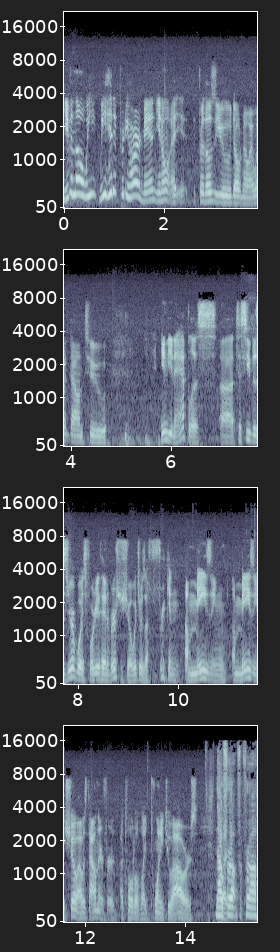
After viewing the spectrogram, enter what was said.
Even though we we hit it pretty hard, man. You know, I, for those of you who don't know, I went down to Indianapolis uh, to see the Zero Boys 40th anniversary show, which was a freaking amazing, amazing show. I was down there for a total of like 22 hours. Now, But- for our, for our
